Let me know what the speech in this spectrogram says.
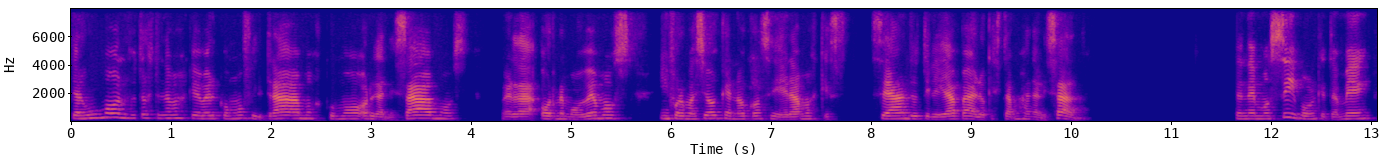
de algún modo nosotros tenemos que ver cómo filtramos, cómo organizamos, ¿verdad? O removemos información que no consideramos que sean de utilidad para lo que estamos analizando. Tenemos Seaborn, que también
